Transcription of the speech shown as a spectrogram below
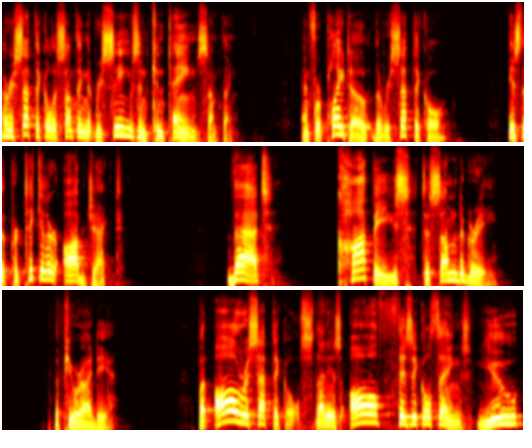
A receptacle is something that receives and contains something. And for Plato, the receptacle is the particular object that copies to some degree the pure idea. But all receptacles, that is, all physical things, you,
